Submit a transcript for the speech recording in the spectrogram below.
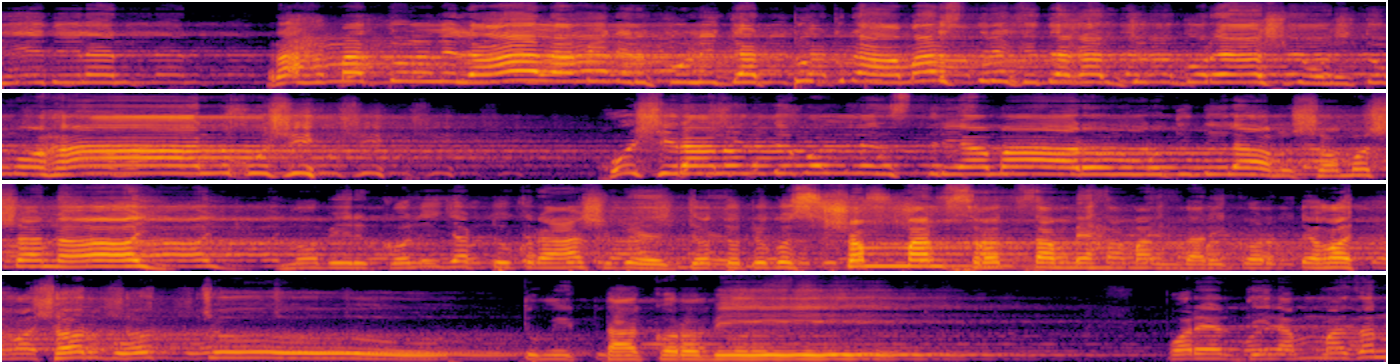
দিয়ে দিলেন। আমার স্ত্রীকে দেখার জন্য করে আসবে, উনি তো মহান খুশি। খুশির আনন্দে বললেন, স্ত্রী, আমার অনুমতি দিলাম, সমস্যা নাই। নবীর কলিজার টুকরা আসবে, যতটুকু সম্মান, শ্রদ্ধা, মেহমানদারি করতে হয়, সর্বোচ্চ তুমি তা করবে। পরের দিন আম্মাজান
